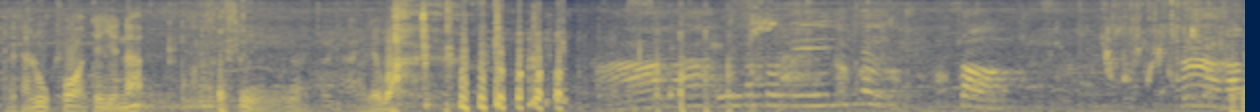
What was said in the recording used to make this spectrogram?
เดี๋ยวนะลูกพ่อใจเย็นนะ โอ้โห อะไรวะอ่านะอุ้ยครับตัวนี้หนึ่งสองห้าคโอ้รับ โห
